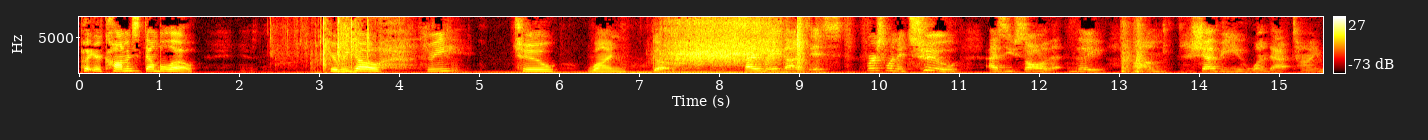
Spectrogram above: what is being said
Put your comments down below. Here we go. Three, two, one, go. By the way, guys, it's first one to two, as you saw that the um, Chevy won that time.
